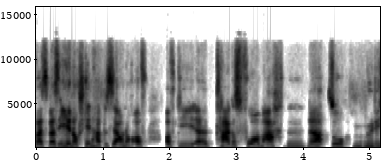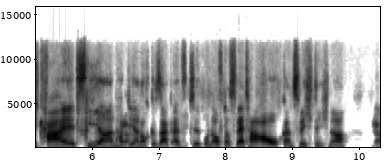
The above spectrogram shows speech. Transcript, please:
Was, was ihr hier noch stehen habt, ist ja auch noch auf, auf die äh, Tagesform achten. Ne? So Müdigkeit, Frieren habt ihr ja noch gesagt als Tipp und auf das Wetter auch, ganz wichtig. Ne? Ja.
